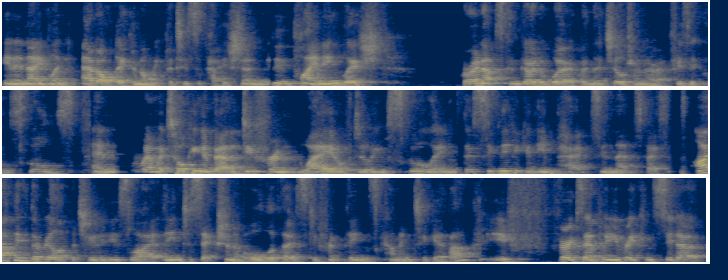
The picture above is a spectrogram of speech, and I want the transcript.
in enabling adult economic participation. In plain English, grown-ups can go to work when their children are at physical schools. And when we're talking about a different way of doing schooling, there's significant impacts in that space. I think the real opportunities lie at the intersection of all of those different things coming together. If, for example, you reconsider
